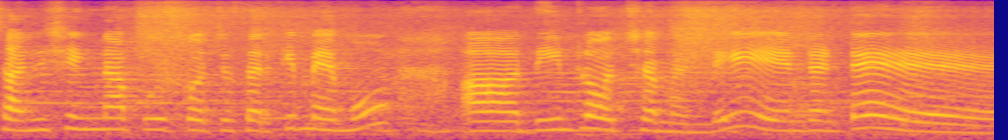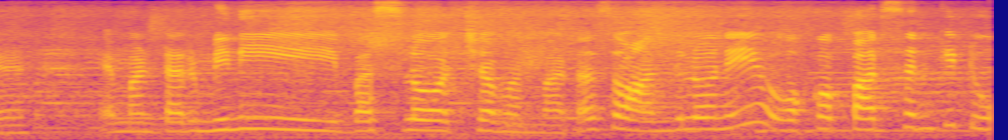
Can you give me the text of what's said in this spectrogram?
శనిషింగ్నాపూర్కి వచ్చేసరికి మేము దీంట్లో వచ్చామండి. ఏంటంటే ఏమంటారు మినీ బస్లో వచ్చామన్నమాట. సో అందులోని ఒక పర్సన్కి two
